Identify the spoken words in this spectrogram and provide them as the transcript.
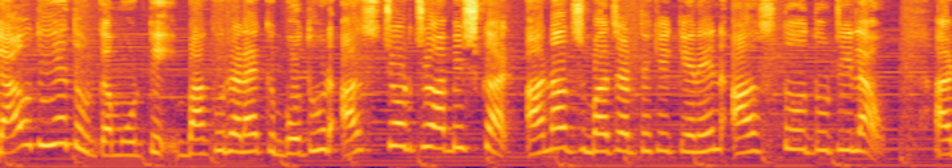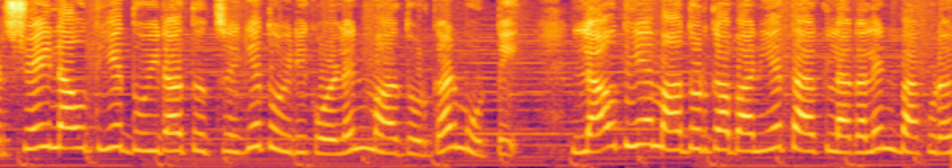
লাউ দিয়ে দুর্গা মূর্তি বাঁকুড়ার এক বধুর আশ্চর্য আবিষ্কার, আনাজ বাজার থেকে কেনেন আস্ত দুটি লাউ। আর সেই লাউ দিয়ে দুই রাত জেগে তৈরি করলেন মা দুর্গার মূর্তি। লাউ দিয়ে মা দুর্গা বানিয়ে তাক লাগালেন বাঁকুড়া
